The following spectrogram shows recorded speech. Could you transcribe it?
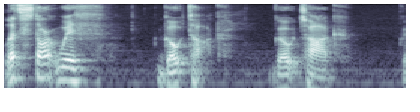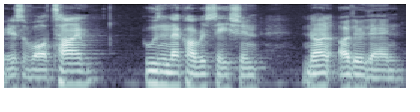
let's start with GOAT Talk. GOAT Talk, greatest of all time. Who's in that conversation? None other than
